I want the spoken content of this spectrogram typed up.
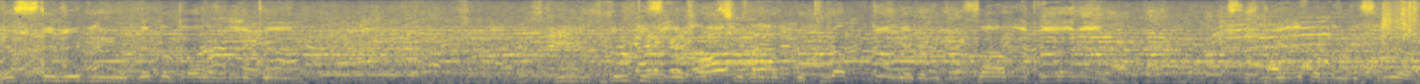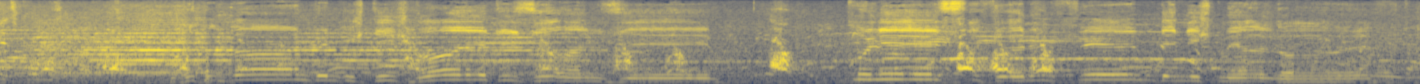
die Reeperbahn-Seite. Sind das jetzt Abschied noch bekloppt, Digga, damit die Fahrradräder. Das ist mit der Reeperbahn früher. Reeperbahn, wenn ich dich heute so ansehe. Kulisse für den Film, der nicht mehr läuft.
